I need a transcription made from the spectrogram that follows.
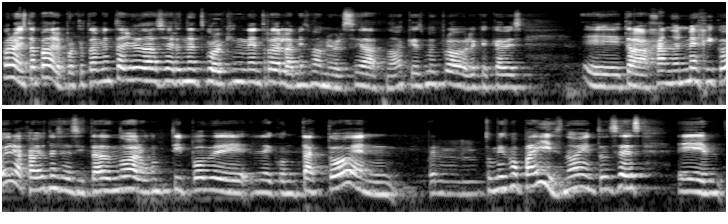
Bueno, está padre porque también te ayuda a hacer networking dentro de la misma universidad, ¿no? Que es muy probable que acabes eh, trabajando en México y acabes necesitando algún tipo de, contacto en, tu mismo país, ¿no? Entonces, eh,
